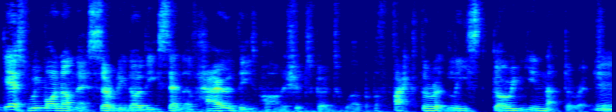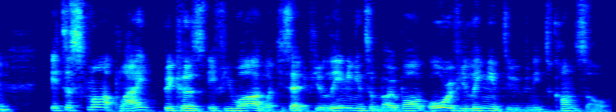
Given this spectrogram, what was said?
Yes, we might not necessarily know the extent of how these partnerships are going to work, but the fact they're at least going in that direction, Mm. it's a smart play because if you are, like you said, if you're leaning into mobile or if you're leaning into even into console,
